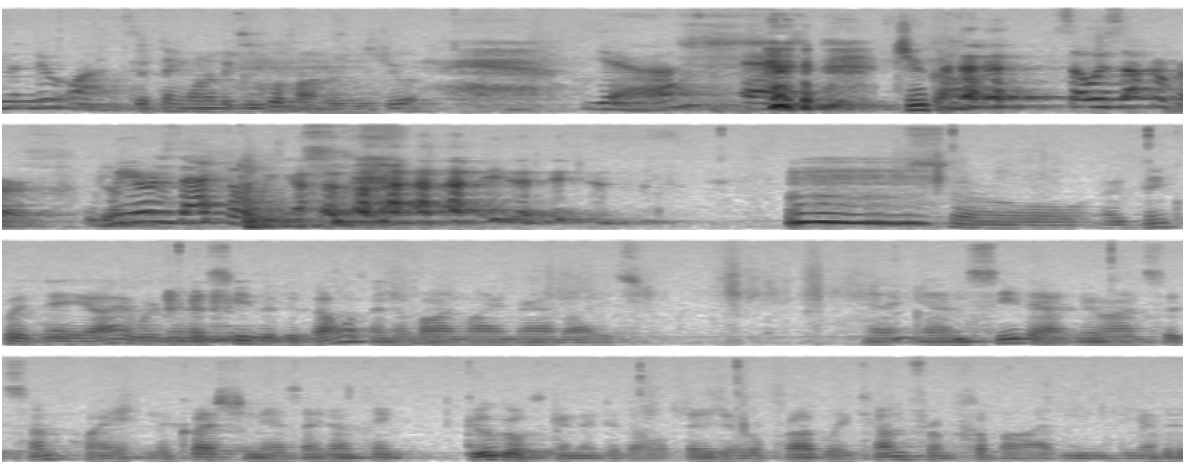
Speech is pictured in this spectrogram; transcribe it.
in the nuance. Good thing one of the Google founders was Jewish. Yeah, and Jugo. so is Zuckerberg. Yeah. Where is that going? So I think with AI, we're going to see the development of online rabbis and, and see that nuance at some point. And the question is, I don't think Google's going to develop it. It'll probably come from Chabad and the other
